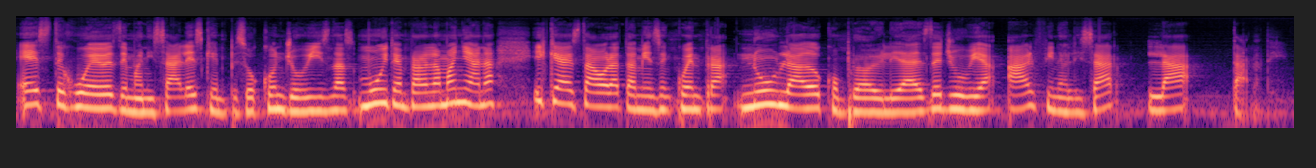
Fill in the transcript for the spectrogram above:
este jueves de Manizales que empezó con lloviznas muy temprano en la mañana y que a esta hora también se encuentra nublado con probabilidades de lluvia al finalizar la tarde.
